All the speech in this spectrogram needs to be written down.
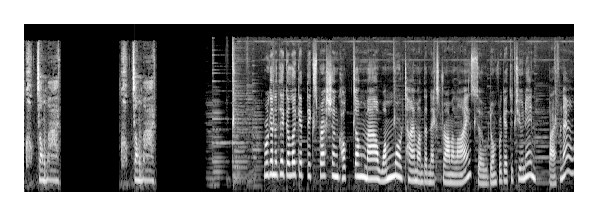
걱정 마. 걱정 마. We're going to take a look at the expression 걱정 마 one more time on the next drama line, so don't forget to tune in. Bye for now.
